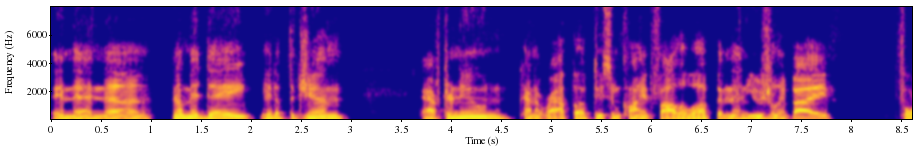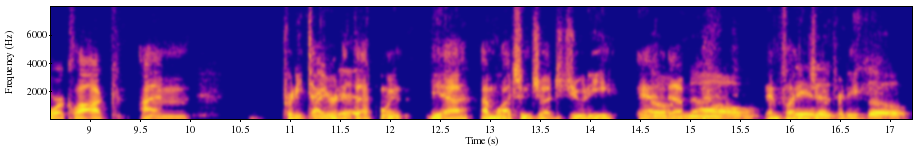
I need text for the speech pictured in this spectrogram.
And then uh, you know, midday, hit up the gym, afternoon, kind of wrap up, do some client follow-up, and then usually by four o'clock, I'm pretty tired at that point. Yeah, I'm watching Judge Judy and oh, uh, no, and playing it Jeopardy. So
